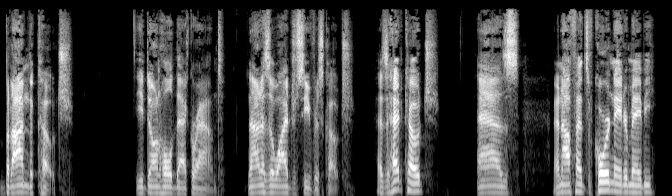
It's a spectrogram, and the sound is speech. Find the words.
but I'm the coach. You don't hold that ground. Not as a wide receivers coach. As a head coach, as an offensive coordinator, maybe.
